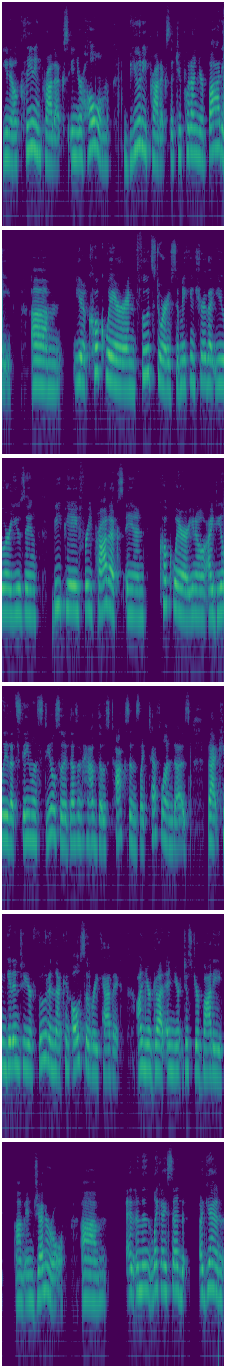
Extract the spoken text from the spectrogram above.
you know cleaning products in your home, beauty products that you put on your body, um, you know cookware and food stores so making sure that you are using bpa free products and cookware you know ideally that's stainless steel so it doesn't have those toxins like teflon does that can get into your food and that can also wreak havoc on your gut and your just your body um, in general. Um, and, and then like i said again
